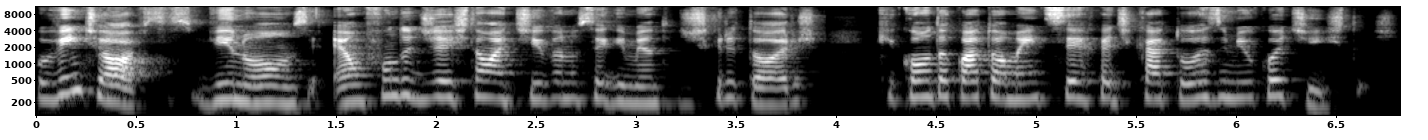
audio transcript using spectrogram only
o 20 Offices Vino 11 é um fundo de gestão ativa no segmento de escritórios que conta com atualmente cerca de 14 mil cotistas.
